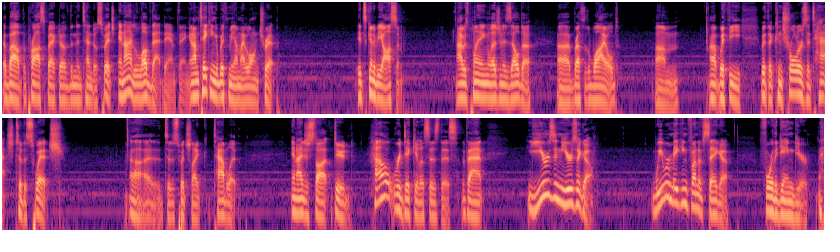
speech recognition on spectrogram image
about the prospect of the Nintendo Switch, and I love that damn thing. And I'm taking it with me on my long trip. It's gonna be awesome. I was playing Legend of Zelda, uh, Breath of the Wild, um, uh, with the with the controllers attached to the Switch, uh, to the Switch like tablet, and I just thought, dude, how ridiculous is this? That years and years ago, we were making fun of Sega for the Game Gear.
